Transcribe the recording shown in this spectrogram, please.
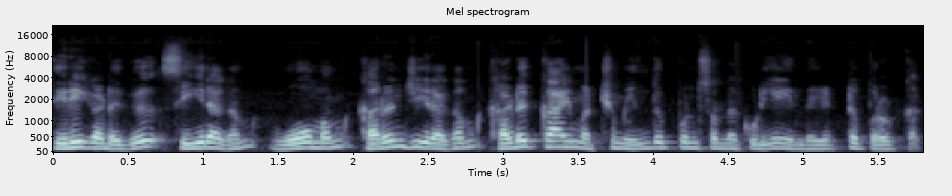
திரிகடுகு சீரகம் ஓமம் கருஞ்சீரகம் கடுக்காய் மற்றும் இந்துப்புன்னு சொல்லக்கூடிய இந்த எட்டு பொருட்கள்.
